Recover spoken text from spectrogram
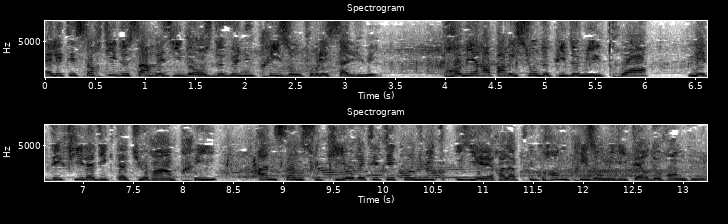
Elle était sortie de sa résidence devenue prison pour les saluer. Première apparition depuis 2003, mais défier la dictature à un prix, Aung San Suu Kyi aurait été conduite hier à la plus grande prison militaire de Rangoon.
